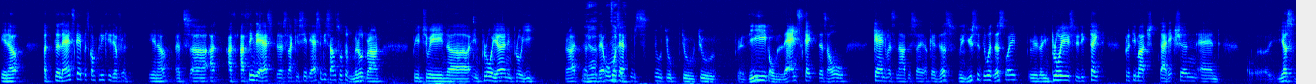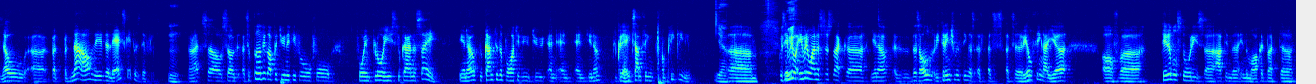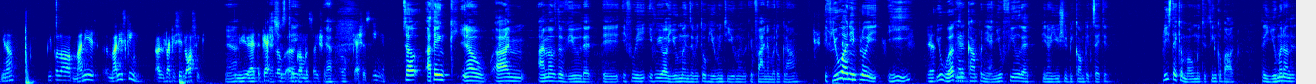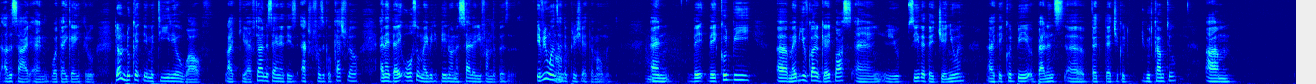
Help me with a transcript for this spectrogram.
you know, uh, the landscape is completely different. You know, it's uh, I, I I think there has there's like you said there has to be some sort of middle ground between uh, employer and employee, right? Yeah, they almost exactly. have to to to to to read or landscape this whole canvas now to say, okay, this we used to do it this way. The employee used to dictate pretty much direction and uh, yes, no, uh, but but now the the landscape is different. Mm. All right, so so it's a perfect opportunity for for for employees to kind of say, you know, to come to the party to, to and and and you know to create something completely new. Yeah, Um, because We- everyone, everyone is just like, uh, you know, this whole retrenchment thing is, is, is it's a real thing. I hear of uh, terrible stories uh, out in the in the market, but uh, you know, people are money is money is king. Like you said last week, yeah. when you had the cash, Cash flow uh, conversation. Yeah. So cash is king. Yeah. So I think you know I'm I'm of the view that the if we if we are humans and we talk human to human, we can find a middle ground. if you are an employee, Yeah. you work at a company and you feel that you know you should be compensated, please take a moment to think about the human on the other side and what they're going through. Don't look at their material wealth. Like you have to understand that there's actual physical cash flow and that they also maybe depend on a salary from the business. Everyone's under pressure at the moment. And they they could be uh, maybe you've got a great boss and you see that they're genuine. Like there could be a balance uh, that that you could you could come to. Um,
